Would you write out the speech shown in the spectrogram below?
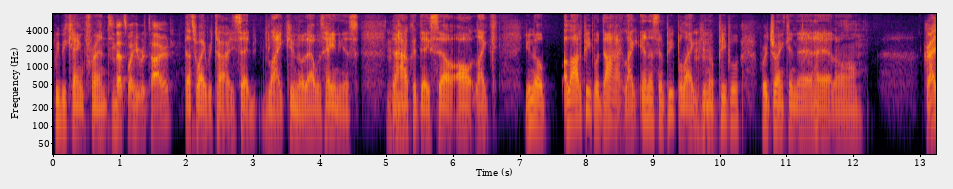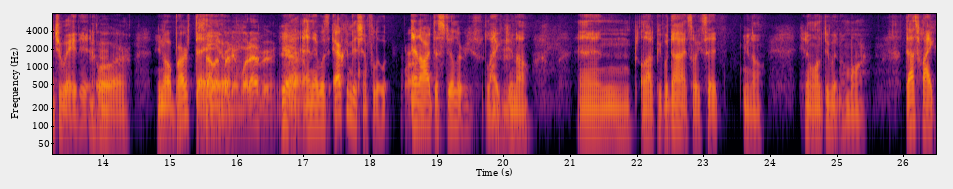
we became friends. And that's why he retired? That's why he retired. He said, like, you know, that was heinous. Mm-hmm. How could they sell all, like, you know, a lot of people died, like innocent people, like, mm-hmm. you know, people were drinking that had um, graduated mm-hmm. or, you know, a birthday. Celebrating, or, whatever. Yeah. yeah. And it was air conditioned fluid wow. in our distilleries, like, you mm-hmm. know. And a lot of people died. So he said, you know, he don't want to do it no more. That's like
